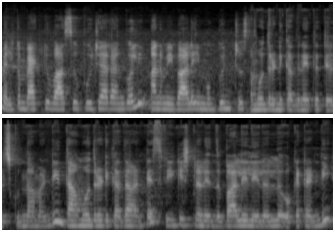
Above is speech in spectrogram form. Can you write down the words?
Welcome back to Vasu Puja Rangoli మనం ఇవాళ ఈ ముగ్గుని చూసి దామోదరుడి కథనైతే తెలుసుకుందామండి. దామోదరుడి కథ అంటే శ్రీకృష్ణుడు బాల్యలీలలో ఒకటండి.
